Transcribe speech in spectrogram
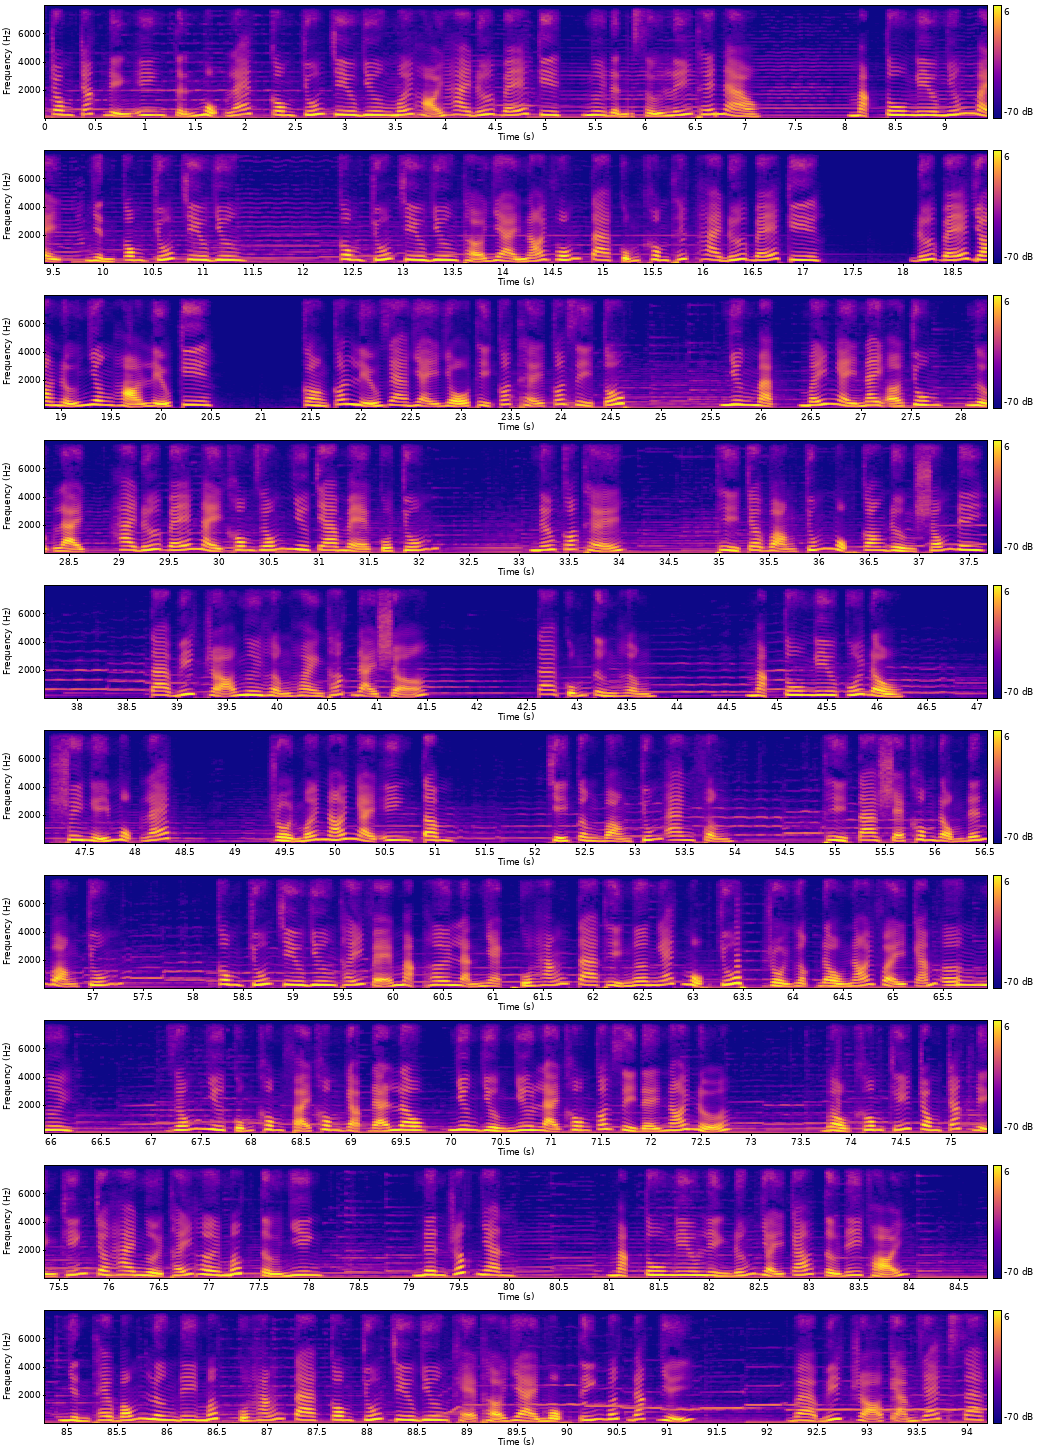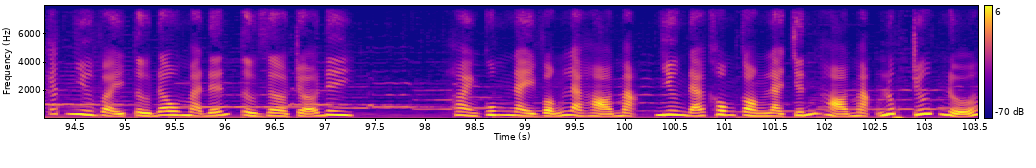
Trong trắc điện yên tĩnh một lát công chúa Chiêu Dương mới hỏi hai đứa bé kia Ngươi định xử lý thế nào? Mặt tu nghiêu nhướng mày, nhìn công chúa Chiêu Dương Công chúa Chiêu Dương thở dài nói vốn ta cũng không thích hai đứa bé kia. Đứa bé do nữ nhân họ liễu kia. Còn có liễu gia dạy dỗ thì có thể có gì tốt. Nhưng mà mấy ngày nay ở chung, ngược lại, hai đứa bé này không giống như cha mẹ của chúng. Nếu có thể, thì cho bọn chúng một con đường sống đi. Ta biết rõ ngươi hận hoàng thất đại sở. Ta cũng từng hận Mặt tu nghiêu cúi đầu Suy nghĩ một lát Rồi mới nói ngài yên tâm chỉ cần bọn chúng an phận, Thì ta sẽ không động đến bọn chúng. Công chúa Chiêu Dương thấy vẻ mặt hơi lạnh nhạt của hắn, ta thì ngơ ngác một chút, Rồi gật đầu nói vậy, cảm ơn ngươi. Giống như cũng không phải không gặp đã lâu, nhưng dường như lại không có gì để nói nữa. Bầu không khí trong trắc điện khiến cho hai người thấy hơi mất tự nhiên. Nên rất nhanh Mặt tu nghiêu liền đứng dậy cáo từ đi khỏi. Nhìn theo bóng lưng đi mất của hắn ta, Công chúa Chiêu Dương khẽ thở dài một tiếng bất đắc dĩ. Bà biết rõ cảm giác xa cách như vậy từ đâu mà đến, từ giờ trở đi. Hoàng cung này vẫn là họ mặc nhưng đã không còn là chính họ mặc lúc trước nữa.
